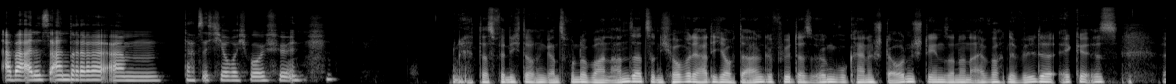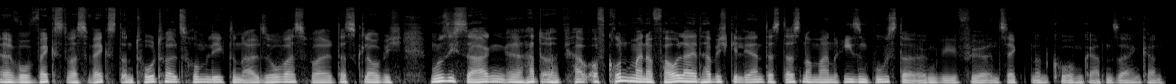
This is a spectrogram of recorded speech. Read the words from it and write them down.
Aber alles andere ähm, darf sich hier ruhig wohlfühlen. Das finde ich doch einen ganz wunderbaren Ansatz und ich hoffe, der hat dich auch daran geführt, dass irgendwo keine Stauden stehen, sondern einfach eine wilde Ecke ist, äh, wo wächst, was wächst und Totholz rumliegt und all sowas, weil das, glaube ich, muss ich sagen, äh, hat aufgrund meiner Faulheit habe ich gelernt, dass das nochmal ein Riesenbooster irgendwie für Insekten und Co. im Garten sein kann.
